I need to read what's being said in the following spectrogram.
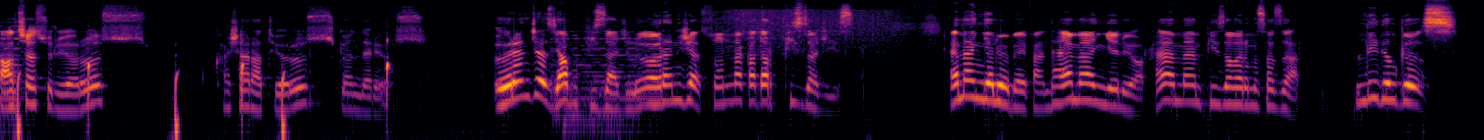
Salça sürüyoruz. Kaşar atıyoruz, gönderiyoruz. Öğreneceğiz ya bu pizzacılığı, öğreneceğiz. Sonuna kadar pizzacıyız. Hemen geliyor beyefendi, hemen geliyor. Hemen pizzalarımız hazır. Little kız.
